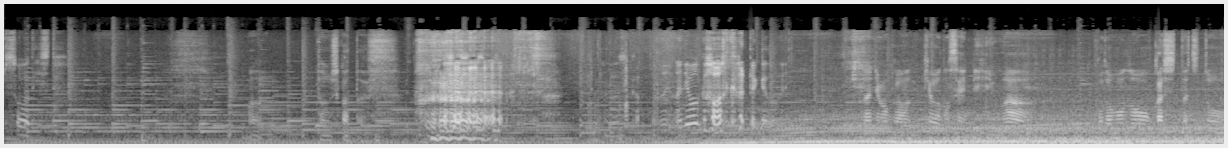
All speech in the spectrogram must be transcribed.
そうでしたまあ楽しかったです。楽しかったね。何も変わんかったけどね。何もか今日の戦利品は子供のお菓子たちとうん。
